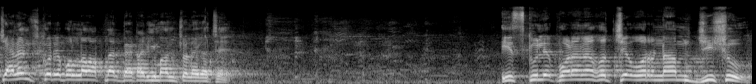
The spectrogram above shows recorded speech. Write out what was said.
চ্যালেঞ্জ করে বললাম, আপনার বেটার ইমান চলে গেছে। স্কুলে পড়ানো হচ্ছে, ওর নাম যিশু।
